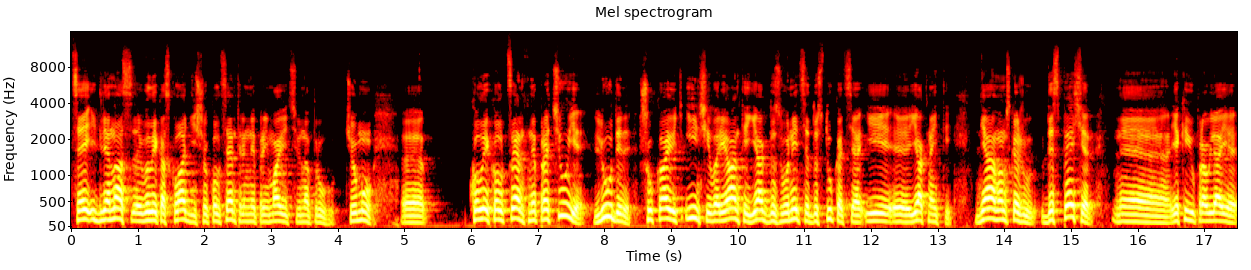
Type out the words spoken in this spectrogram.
це і для нас велика складність, що кол-центри не приймають цю напругу. Чому? Коли колцент не працює, люди шукають інші варіанти, як дозвонитися, достукатися і е, як знайти. Я вам скажу, диспетчер, е, який управляє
